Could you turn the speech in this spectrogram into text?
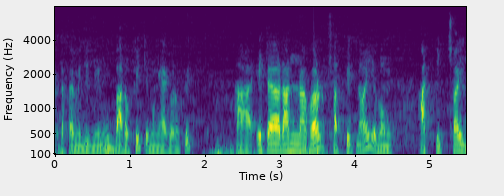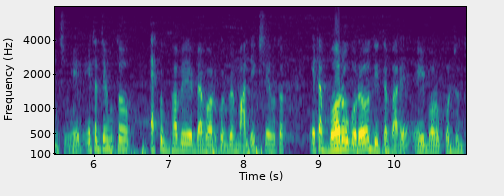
একটা ফ্যামিলি লিভিং বারো ফিট এবং এগারো ফিট আর এটা রান্নাঘর সাত ফিট নয় এবং আট ফিট ছয় ইঞ্চি এটা যেহেতু এককভাবে ব্যবহার করবে মালিক, সেহেতু এটা বড় করেও দিতে পারে, এই বড় পর্যন্ত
